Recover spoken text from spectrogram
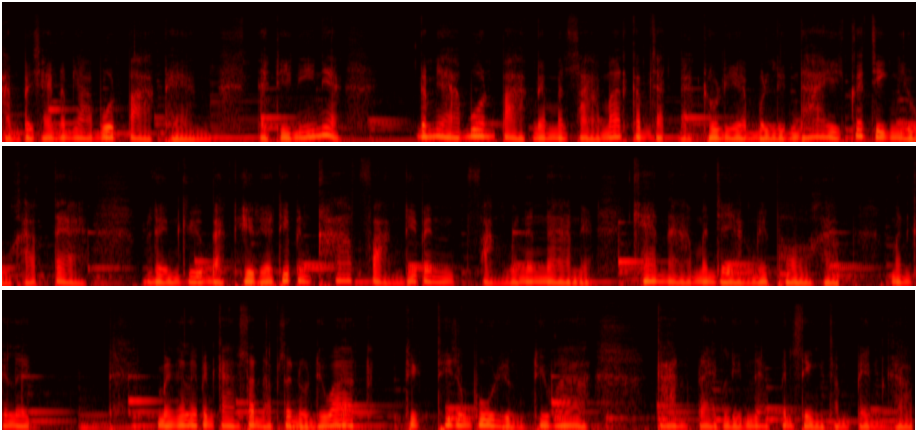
หันไปใช้น้ำยาบ้วนปากแทน แต่ทีนี้เนี่ย น้ำยาบ้วนปากเนี่ยมันสามารถกำจัดแบคทีเรียบนลิ้นได้ก็จริงอยู่ครับ แต่ประเด็นคือแบคทีเรียที่เป็นคราบฝังที่เป็นฝังไว้นานๆเนี่ยแค่น้ำมันจะยังไม่พอครับ มันก็เลยมันก็เลยเป็นการสนับสนุนที่ว่าที่ที่ชมพูดอยู่ที่ว่าการแปรงลิ้นเนี่ยเป็นสิ่งจำเป็นครับ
